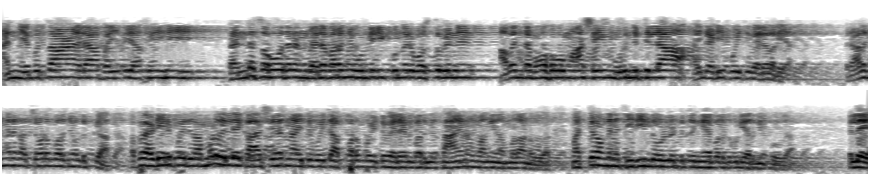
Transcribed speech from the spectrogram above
അന്യബുത്താഴ അഹീഹി തന്റെ സഹോദരൻ വില പറഞ്ഞുകൊണ്ടിരിക്കുന്ന ഒരു വസ്തുവിന് അവന്റെ മോഹവും ആശയും മുറിഞ്ഞിട്ടില്ല. അതിന്റെ അടിയിൽ പോയിട്ട് വില പറയാം. ഒരാളിങ്ങനെ കച്ചവടം പറഞ്ഞുകൊണ്ടിരിക്കുക. അപ്പൊ അടിയിൽ പോയിട്ട് നമ്മൾ വലിയ കാശുകാരനായിട്ട് പോയിട്ട് അപ്പുറം പോയിട്ട് വിലയെന്ന് പറഞ്ഞ് സാധനം വാങ്ങി നമ്മളാണ് പോവുക. മറ്റോ അങ്ങനെ ചിരിയും തോളിലിട്ടിട്ട് ഇങ്ങേപ്പുറത്ത് കൂടി ഇറങ്ങി പോവുക. അല്ലേ?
